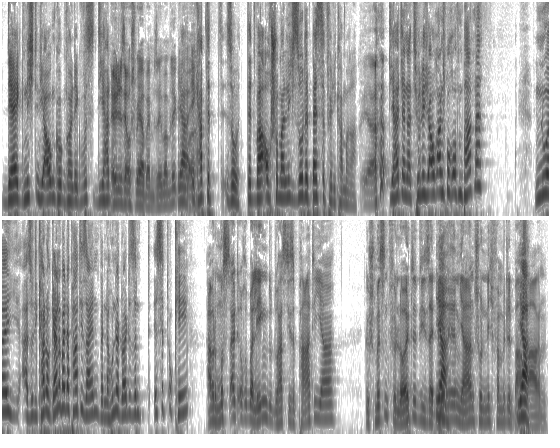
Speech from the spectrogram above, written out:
der ich nicht in die Augen gucken konnte. Ich wusste, die hat. Ey, das ist ja auch schwer beim Silberblick. Ja, ich hab das so. Das war auch schon mal nicht so das Beste für die Kamera. Ja. Die hat ja natürlich auch Anspruch auf einen Partner. Nur, also die kann auch gerne bei der Party sein. Wenn da 100 Leute sind, ist es okay. Aber du musst halt auch überlegen, du, du hast diese Party ja geschmissen für Leute, die seit Ja. mehreren Jahren schon nicht vermittelbar Ja. waren.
